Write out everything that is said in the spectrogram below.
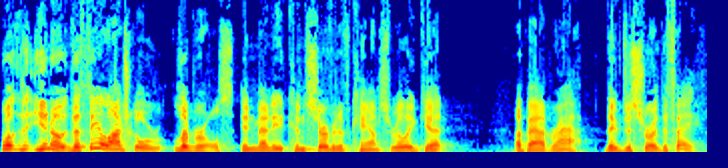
Well, you know, the theological liberals in many conservative camps really get a bad rap. They've destroyed the faith.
